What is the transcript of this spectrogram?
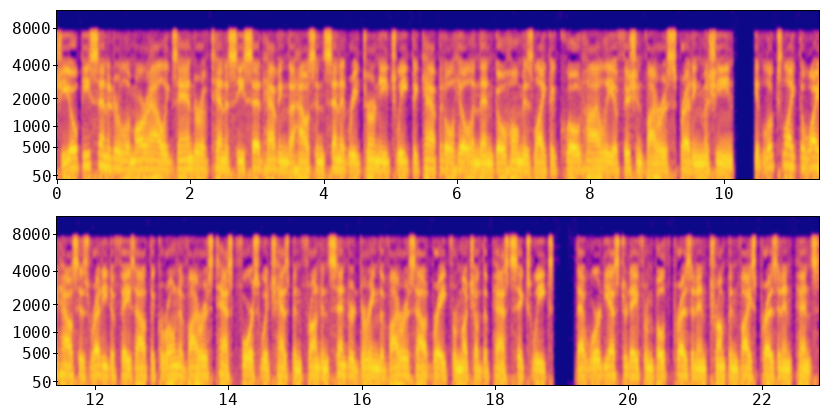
GOP Senator Lamar Alexander of Tennessee said having the House and Senate return each week to Capitol Hill and then go home is like a quote highly efficient virus spreading machine. It looks like the White House is ready to phase out the coronavirus task force, which has been front and center during the virus outbreak for much of the past six weeks. That word yesterday from both President Trump and Vice President Pence,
